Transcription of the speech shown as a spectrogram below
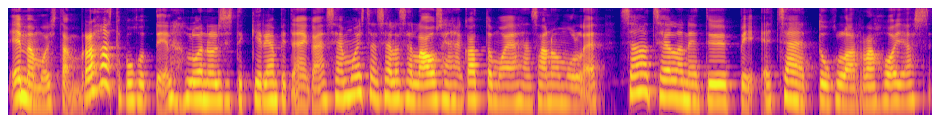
en mä muista, rahasta puhuttiin luonnollisesti kirjanpitäjän kanssa. Ja muistan sellaisen lauseen, hän katsoi mua ja hän sanoi mulle, että sä oot sellainen tyyppi, että sä et tuhlaa rahojas,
